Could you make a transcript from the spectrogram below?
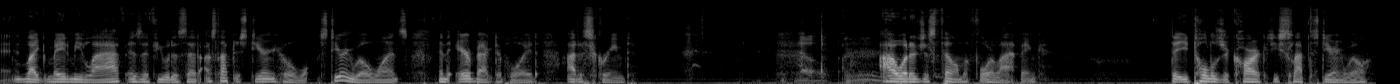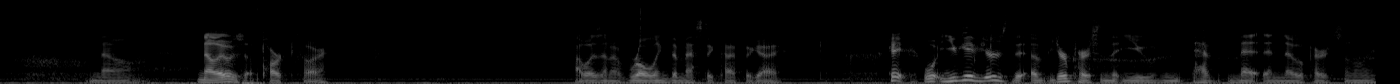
And- like made me laugh is if you would have said, "I slapped a steering wheel steering wheel once and the airbag deployed." I'd have screamed. No, I would have just fell on the floor laughing. That you totaled your car because you slapped the steering wheel. no, no. It was a parked car. I wasn't a rolling domestic type of guy. Okay, well, you give yours the of your person that you have met and know personally.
